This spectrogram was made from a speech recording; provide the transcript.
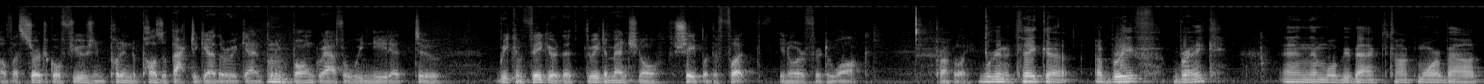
of a surgical fusion, putting the puzzle back together again, putting mm. bone grafts where we need it to reconfigure the three-dimensional shape of the foot in order for it to walk properly. We're going to take a, a brief break, and then we'll be back to talk more about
